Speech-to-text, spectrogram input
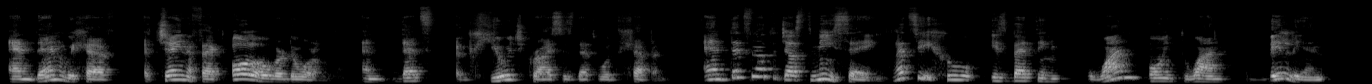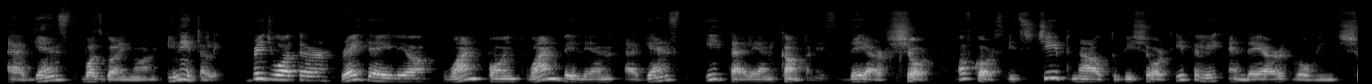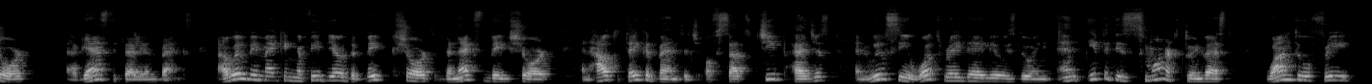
and then we have a chain effect all over the world. And that's a huge crisis that would happen. And that's not just me saying. Let's see who is betting 1.1 billion against what's going on in Italy. Bridgewater, Ray Dalio, 1.1 billion against Italian companies. They are short. Of course, it's cheap now to be short Italy and they are going short against Italian banks. I will be making a video, the big short, the next big short, and how to take advantage of such cheap hedges and we'll see what Ray Dalio is doing and if it is smart to invest 1, 2, 3,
